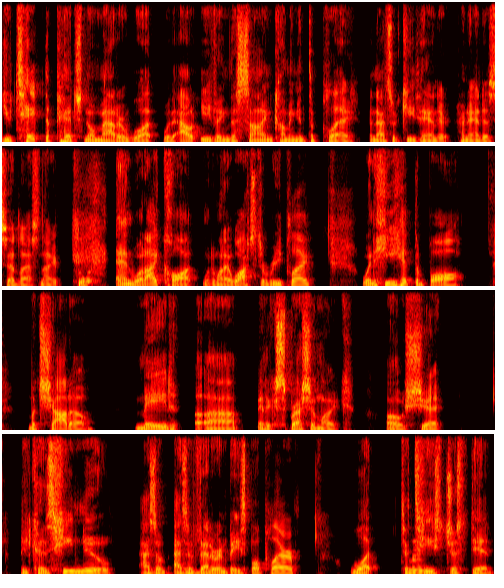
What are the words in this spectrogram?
You take the pitch no matter what without even the sign coming into play. And that's what Keith Hernandez said last night. Sure. And what I caught when I watched the replay, when he hit the ball, Machado made uh, an expression like, oh shit, because he knew as a as a veteran baseball player what Tatis mm. just did.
